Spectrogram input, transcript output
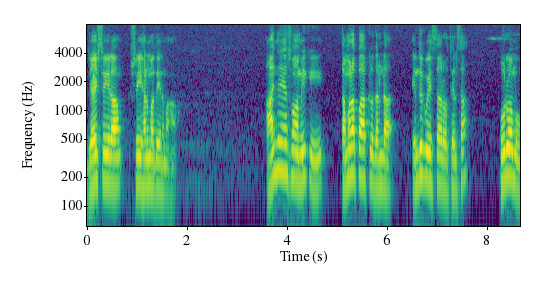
జై శ్రీరామ్ శ్రీ హనుమతే నమ. ఆంజనేయ స్వామికి తమలపాకుల దండ ఎందుకు వేస్తారో తెలుసా? పూర్వము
